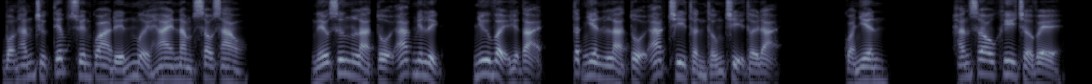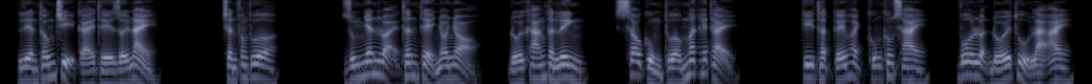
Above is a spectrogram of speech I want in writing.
Bọn hắn trực tiếp xuyên qua đến 12 năm sau sao. Nếu xưng là tội ác niên lịch, như vậy hiện tại, tất nhiên là tội ác chi thần thống trị thời đại. Quả nhiên, hắn sau khi trở về, liền thống trị cái thế giới này. Trần Phong thua. Dùng nhân loại thân thể nho nhỏ, đối kháng thần linh, sau cùng thua mất hết thảy. Kỳ thật kế hoạch cũng không sai, vô luận đối thủ là ai,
